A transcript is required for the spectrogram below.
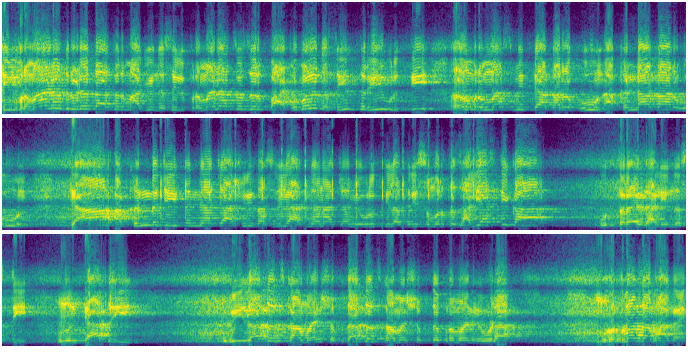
ती प्रमाण दृढता जर मागे नसेल प्रमाणाचं जर पाठबळ नसेल तर ही वृत्ती अहम होऊन अखंडाकार होऊन त्या अखंड चैतन्याच्या आश्रित असलेल्या अज्ञानाच्या निवृत्तीला तरी समर्थ झाली असते का? उत्तराय झाली नसती. म्हणून त्यातही वेदातच काम आहे शब्दातच काम आहे. शब्द प्रमाण एवढा महत्त्वाचा भाग आहे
